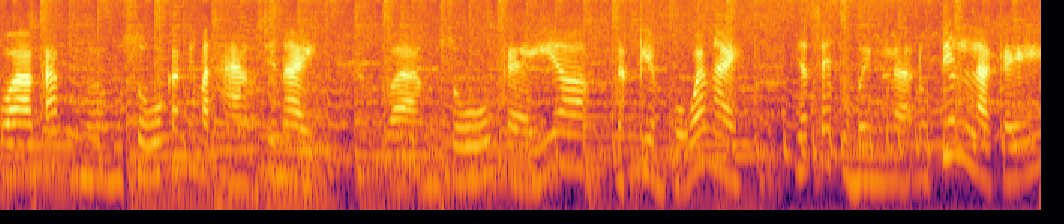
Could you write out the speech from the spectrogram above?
qua các uh, một số các cái mặt hàng ở trên này và một số cái ờ, đặc điểm của web này. Nhận xét của mình là đầu tiên là cái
